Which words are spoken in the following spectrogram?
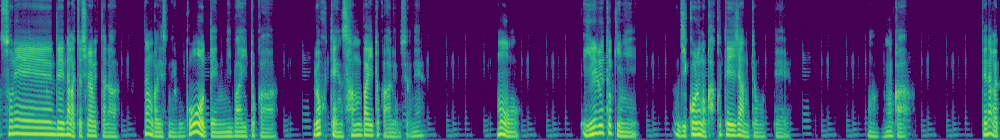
う。それで、なんかちょっと調べたら、なんかですね、5.2倍とか、6.3倍とかあるんですよね。もう、入れるときに、事故るの確定じゃんって思って、うん、なんか、で、なんか、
